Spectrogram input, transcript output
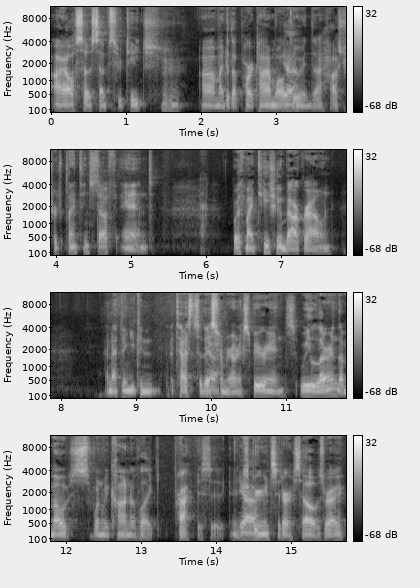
I also substitute teach. Um, I do that part time while Mm-hmm. Yeah. doing the house church planting stuff, and with my teaching background, and I think you can attest to this Yeah. from your own experience. We learn the most when we kind of like practice it and Yeah. experience it ourselves, right?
